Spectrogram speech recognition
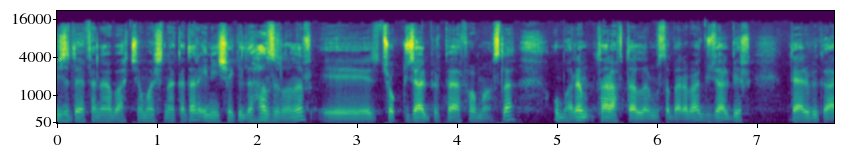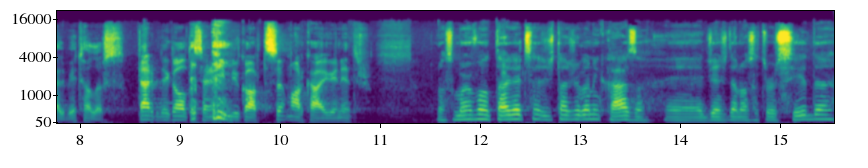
Biz de Fenerbahçe maçına kadar en iyi şekilde hazırlanır. Ee, çok güzel bir performansla umarım taraftarlarımızla beraber güzel bir derbi galibiyeti alırız. Derbide Galatasaray'ın en büyük artısı göre nedir? Nossa maior vantagem é de estar jogando em casa, é, diante da nossa torcida.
